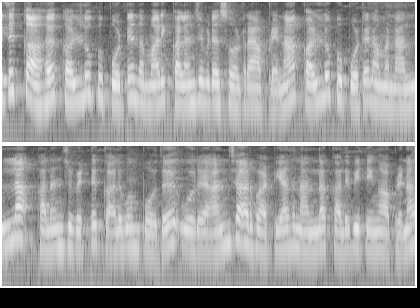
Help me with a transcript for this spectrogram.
எதுக்காக கல்லுப்பு போட்டு இந்த மாதிரி களைஞ்சு விட சொல்கிறேன் அப்படின்னா கல்லுப்பு போட்டு நம்ம நல்லா களைஞ்சு விட்டு கழுவும் போது ஒரு அஞ்சாறு வாட்டியாவது நல்லா கழுவிட்டீங்க அப்படின்னா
